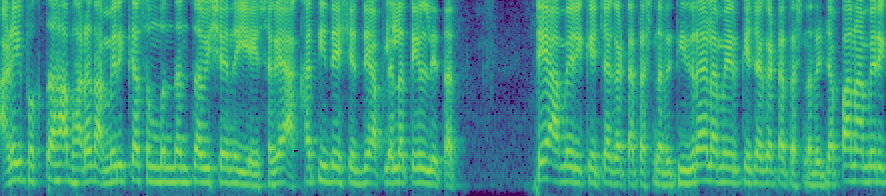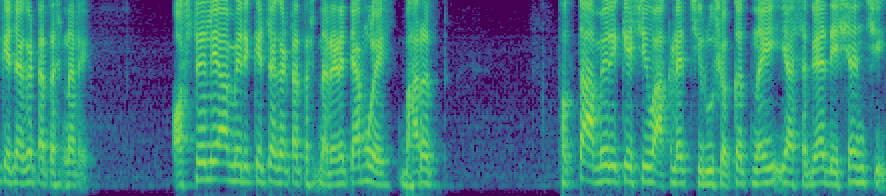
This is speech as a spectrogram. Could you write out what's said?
आणि फक्त हा भारत अमेरिका संबंधांचा विषय नाही आहे सगळे आखाती देश आहेत जे आपल्याला तेल देतात. ते अमेरिकेच्या गटात असणार आहेत इस्रायल अमेरिकेच्या गटात असणार आहे जपान अमेरिकेच्या गटात असणार आहे ऑस्ट्रेलिया अमेरिकेच्या गटात असणार आहे. आणि त्यामुळे भारत फक्त अमेरिकेशी वाकड्यात शिरू शकत नाही या सगळ्या देशांशी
